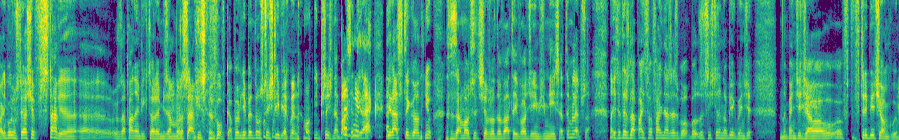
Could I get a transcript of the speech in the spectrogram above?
Panie burmistrzu, to ja się wstawię e, za panem Wiktorem i za morsami z Lwówka. Pewnie będą szczęśliwi, jak będą mogli przyjść na basen Pewnie i raz, tak. i raz w tygodniu zamoczyć się w lodowatej wodzie. Im zimniejsza, tym lepsza. No i to też dla państwa fajna rzecz, bo, bo rzeczywiście ten obiekt będzie, będzie działał w, w trybie ciągłym.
